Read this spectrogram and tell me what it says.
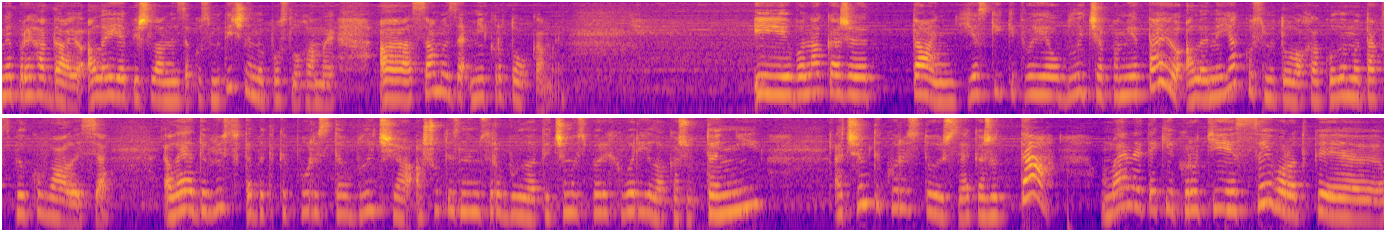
не пригадаю, але я пішла не за косметичними послугами, а саме за мікротоками. І вона каже: Тань, я скільки твоє обличчя пам'ятаю, але не як косметолог, а коли ми так спілкувалися. Але я дивлюсь, в тебе таке пористе обличчя, а що ти з ним зробила? Ти чимось перехворіла? Кажу, та ні. А чим ти користуєшся? Я кажу, та, у мене такі круті сиворотки е,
